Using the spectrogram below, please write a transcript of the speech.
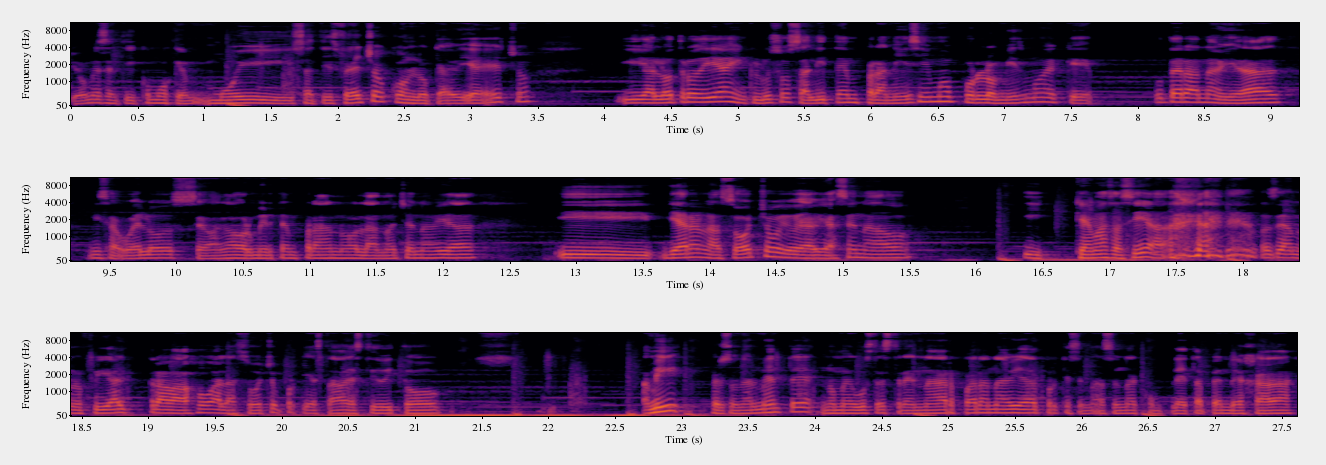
yo me sentí como que muy satisfecho con lo que había hecho. Y al otro día incluso salí tempranísimo por lo mismo de que puta era Navidad, mis abuelos se van a dormir temprano la noche de Navidad y ya eran las 8, yo ya había cenado y ¿qué más hacía? o sea, me fui al trabajo a las 8 porque ya estaba vestido y todo a mí, personalmente, no me gusta estrenar para Navidad porque se me hace una completa pendejada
